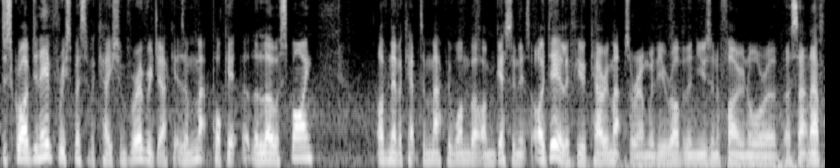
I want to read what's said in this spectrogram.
described in every specification for every jacket as a map pocket at the lower spine. I've never kept a map in one, but I'm guessing it's ideal if you carry maps around with you rather than using a phone or a, a sat nav.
